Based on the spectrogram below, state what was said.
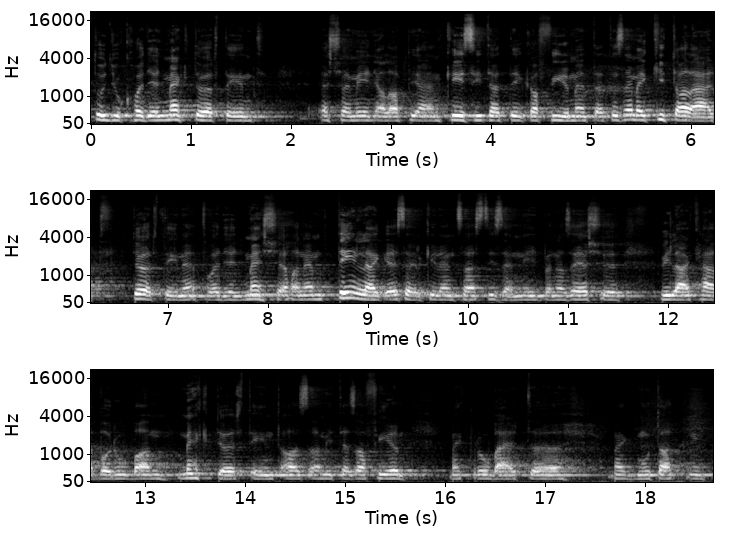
tudjuk, hogy egy megtörtént esemény alapján készítették a filmet, tehát ez nem egy kitalált történet vagy egy mese, hanem tényleg 1914-ben az első világháborúban megtörtént az, amit ez a film megpróbált megmutatni.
